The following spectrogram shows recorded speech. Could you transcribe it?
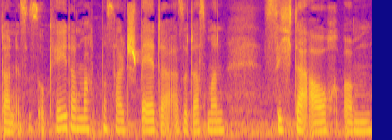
dann ist es okay, dann macht man es halt später. Also dass man sich da auch ähm,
